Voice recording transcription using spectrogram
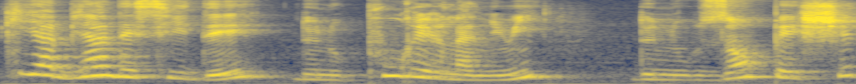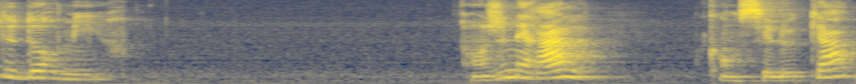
qui a bien décidé de nous pourrir la nuit, de nous empêcher de dormir. En général, quand c'est le cas,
